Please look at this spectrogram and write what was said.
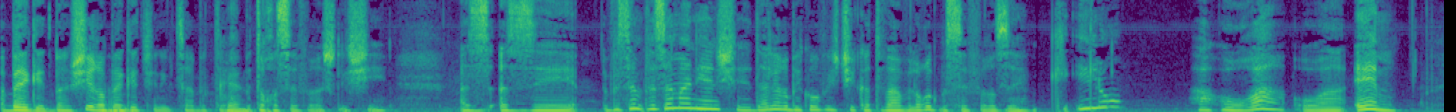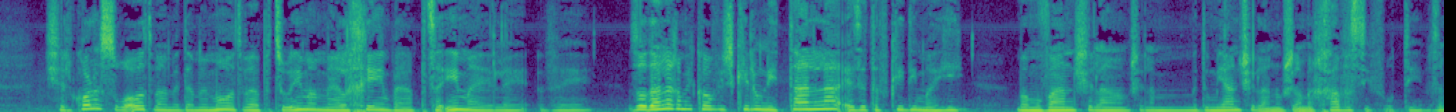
הבגד, בשיר הבגד שנמצא בתוך, כן. בתוך הספר השלישי. אז, אז אה, וזה, וזה מעניין שדליה רביקוביץ' היא כתבה, ולא רק בספר הזה, כאילו ההורה או האם של כל השרועות והמדממות והפצועים המהלכים והפצעים האלה, וזו דליה רביקוביץ', כאילו ניתן לה איזה תפקיד אמהי. במובן של, ה, של המדומיין שלנו, של המרחב הספרותי. זה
